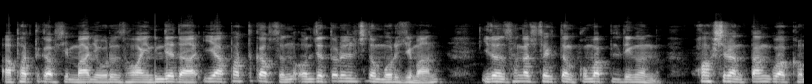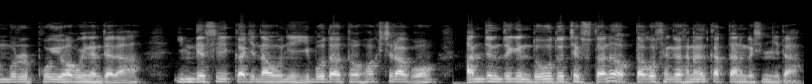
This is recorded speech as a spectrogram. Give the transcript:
아파트값이 많이 오른 상황인데다 이 아파트값은 언제 떨어질지도 모르지만 이런 상가주택 등 꼬마빌딩은 확실한 땅과 건물을 보유하고 있는 데다 임대 수익까지 나오니 이보다 더 확실하고 안정적인 노후대책 수단은 없다고 생각하는 것 같다는 것입니다.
